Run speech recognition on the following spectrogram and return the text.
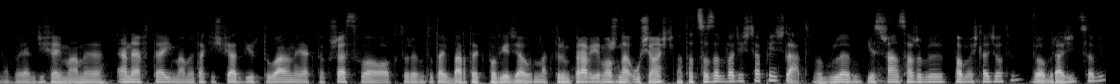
No bo jak dzisiaj mamy NFT i mamy taki świat wirtualny, jak to krzesło, o którym tutaj Bartek powiedział, na którym prawie można usiąść, no to co za 25 lat? W ogóle jest szansa, żeby pomyśleć o tym? Wyobrazić sobie?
